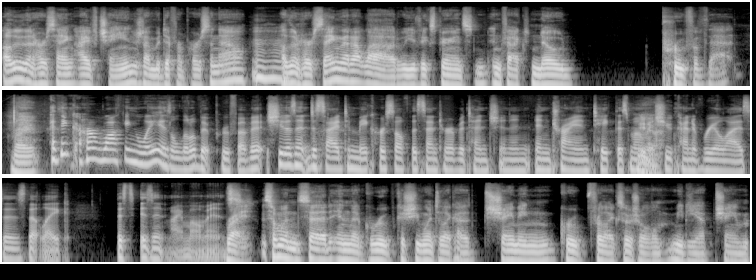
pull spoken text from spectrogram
other than her saying I've changed, I'm a different person now, mm-hmm. other than her saying that out loud, we've experienced in fact no proof of that. Right. I think her walking away is a little bit proof of it. She doesn't decide to make herself the center of attention and, and try and take this moment. Yeah. She kind of realizes that like this isn't my moment. Right. Someone said in the group, because she went to like a shaming group for like social media shame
